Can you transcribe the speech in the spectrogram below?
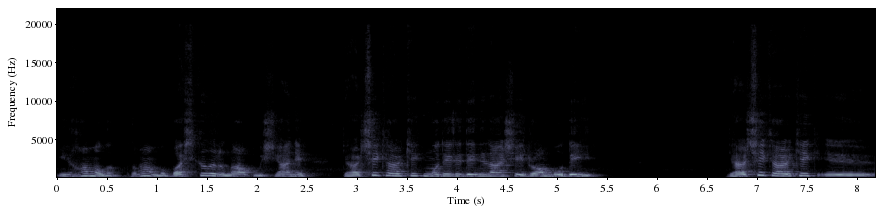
ilham alın tamam mı? Başkaları ne yapmış? Yani gerçek erkek modeli denilen şey Rambo değil. Gerçek erkek e,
